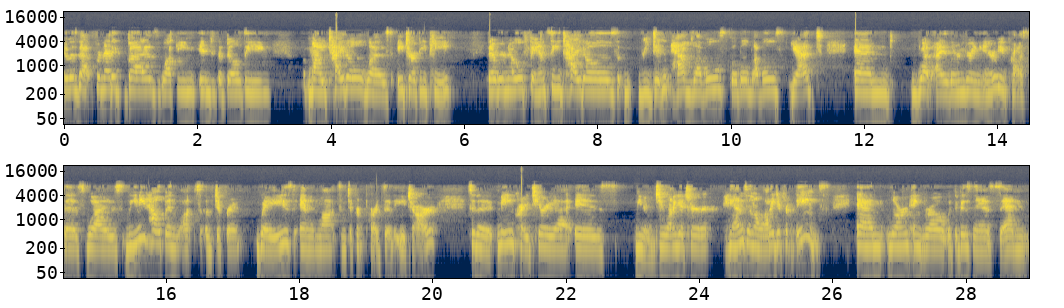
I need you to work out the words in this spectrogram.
It was that frenetic buzz walking into the building. My title was HRBP. There were no fancy titles. We didn't have levels, global levels yet. And what I learned during the interview process was we need help in lots of different ways and in lots of different parts of HR. So the main criteria is, you know, do you want to get your hands on a lot of different things and learn and grow with the business? And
